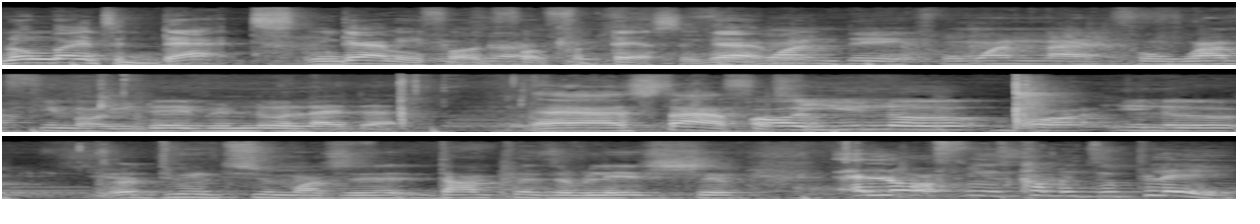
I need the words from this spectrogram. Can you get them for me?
don't go into debt. You get me for for, for this. You For get me. one day, for one night, for one female, you don't even know like that. Yeah, understand for. Or you know, but you know, you're doing too much. It dampens the relationship. A lot of things come into play.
